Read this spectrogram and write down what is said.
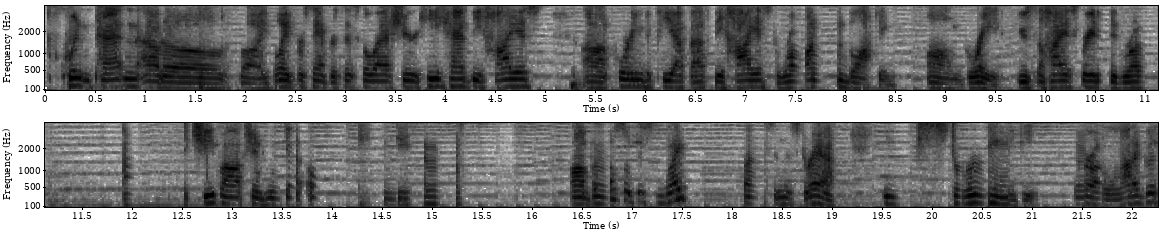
Quinton Patton out of uh, he played for San Francisco last year. He had the highest, uh, according to PFF, the highest run blocking um, grade. Use the highest graded run. A cheap option who's got um, but also just right in this draft, extremely deep. There are a lot of good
